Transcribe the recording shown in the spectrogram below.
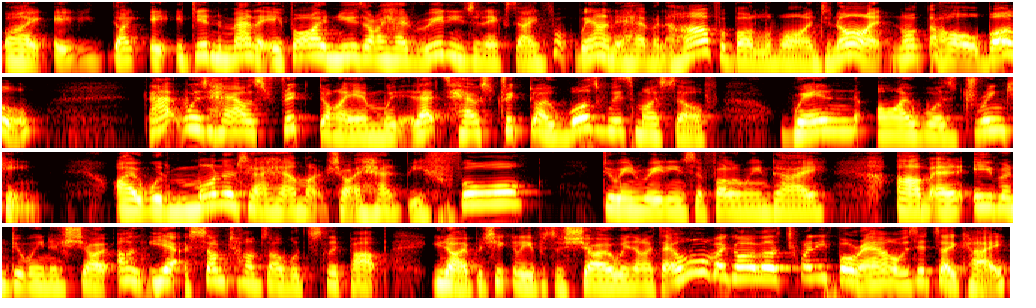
Like it, like it, it, didn't matter if I knew that I had readings the next day. We're only having a half a bottle of wine tonight, not the whole bottle. That was how strict I am with that's how strict I was with myself when I was drinking. I would monitor how much I had before doing readings the following day um, and even doing a show. Oh, yeah, sometimes I would slip up, you know, particularly if it's a show and I'd say, oh my God, well, it's 24 hours, it's okay.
